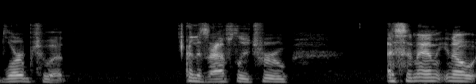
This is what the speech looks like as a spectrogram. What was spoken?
blurb to it, and it's absolutely true. I said, man, you know,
